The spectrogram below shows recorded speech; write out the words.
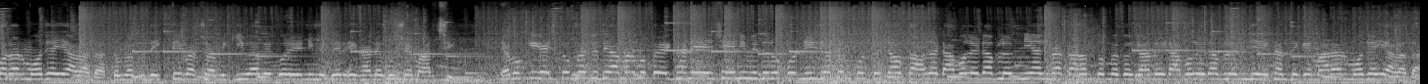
করার মজাই আলাদা। তোমরা তো দেখতেই পাচ্ছ আমি কীভাবে করে এনিমিদের এখানে বসে মারছি। এবং কি গাইস তোমরা যদি আমার মতো এখানে এসে এনিমিদের উপর নির্যাতন করতে চাও, তাহলে ডাবল এ ডাব্লিউ নিয়ে আসবে, কারণ তোমরা তো জানোই ডাবল এ ডাবল এম দিয়ে এখান থেকে মারার মজাই আলাদা।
